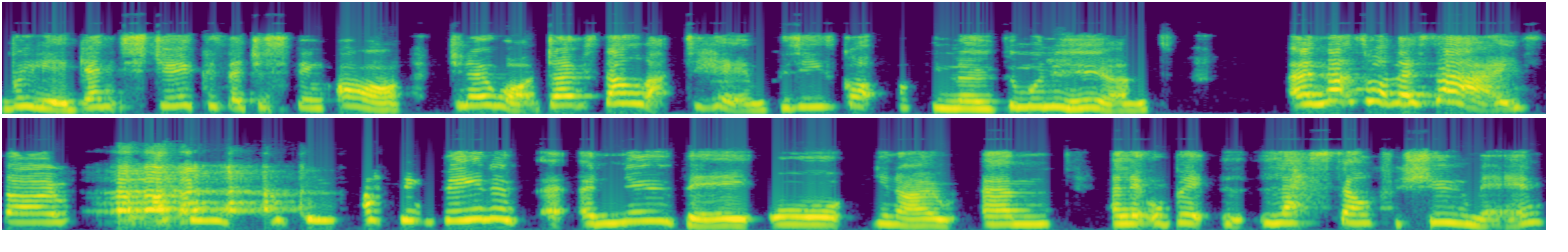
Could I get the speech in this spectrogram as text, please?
really against you because they just think, oh, do you know what? Don't sell that to him because he's got fucking loads of money here and that's what they say. So I think, I think, I think being a, a, newbie or you know um, a little bit less self-assuming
